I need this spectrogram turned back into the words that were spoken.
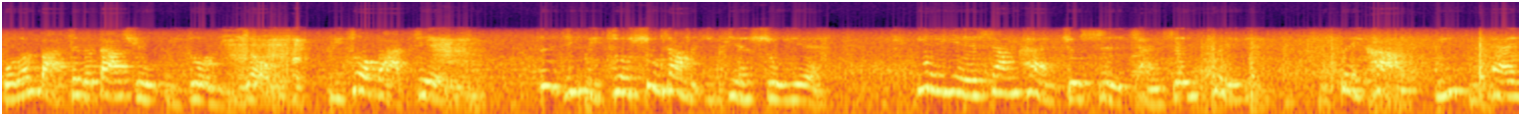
我们把这个大树比作宇宙，比作法界，自己比作树上的一片树叶，夜夜相看，就是产生对立、对抗、彼此猜疑。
